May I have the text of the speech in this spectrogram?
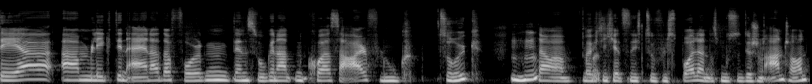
der ähm, legt in einer der Folgen den sogenannten Korsalflug zurück. Da möchte ich jetzt nicht zu viel spoilern, das musst du dir schon anschauen.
